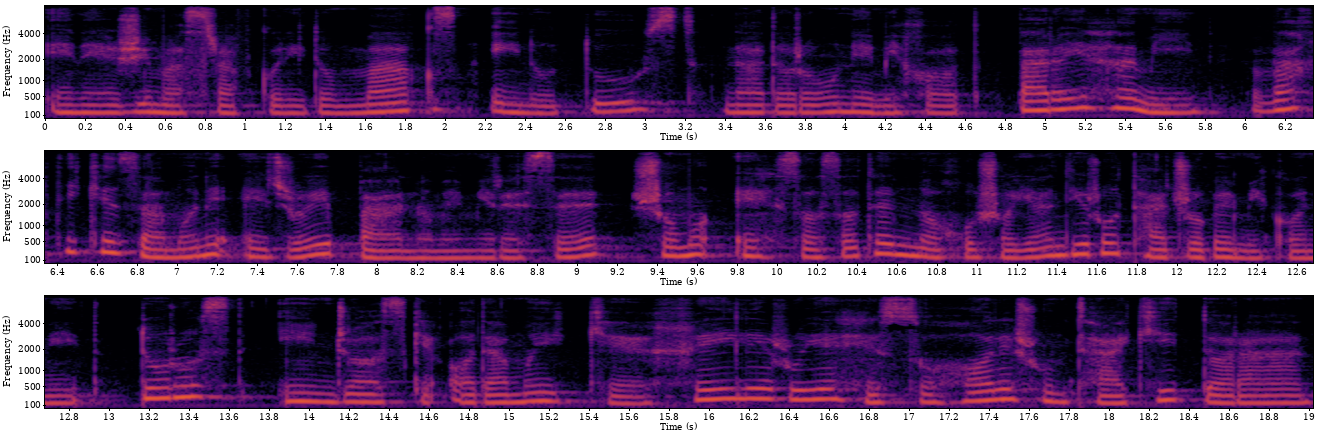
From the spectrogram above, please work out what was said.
انرژی مصرف کنید و مغز اینو دوست نداره و نمی‌خواد. برای همین وقتی که زمان اجرای برنامه می‌رسه شما احساسات ناخوشایندی رو تجربه می‌کنید. درست اینجاست که آدمایی که خیلی روی حس و حالشون تاکید دارن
